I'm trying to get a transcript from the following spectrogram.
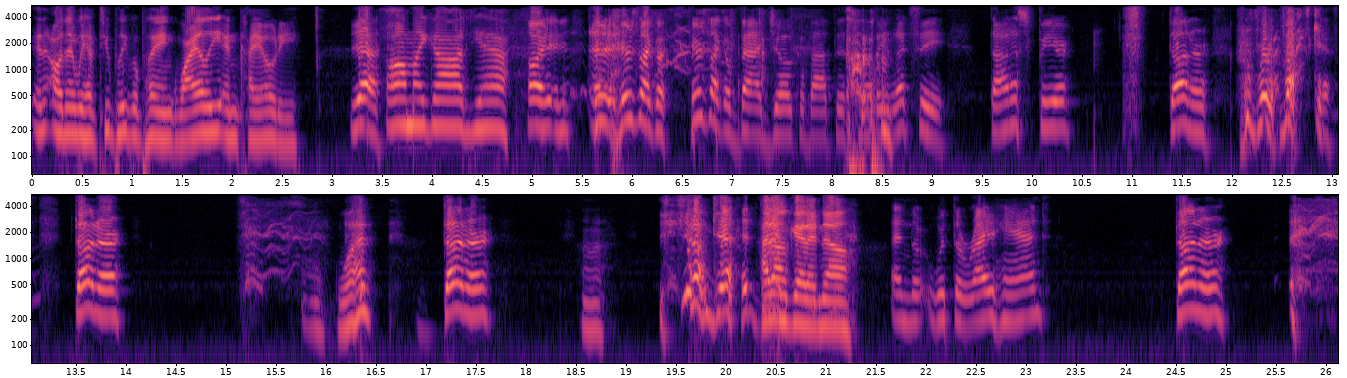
and oh, then we have two people playing Wiley and Coyote. Yes. Oh my God, yeah. Oh, and here, here's like a here's like a bad joke about this movie. Let's see, Dona Speir, Dunner, Roberta Vasquez, Dunner, What? Dunner. Uh, You don't get it. I don't get it. No. And the, with the right hand, Dunner.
